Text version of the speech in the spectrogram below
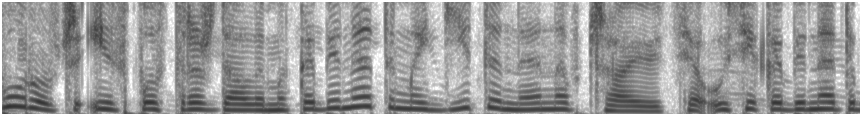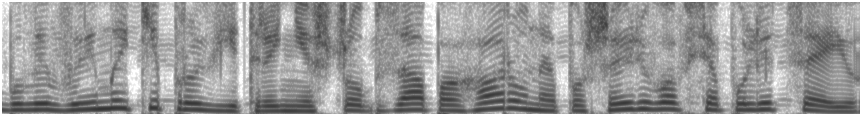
Поруч із постраждалими кабінетами діти не навчаються. Усі кабінети були вимиті, провітрені, щоб запах гару не поширювався по ліцею,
